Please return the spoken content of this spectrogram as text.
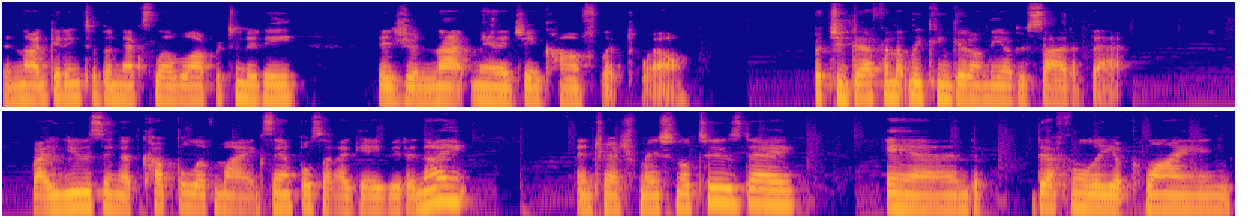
and not getting to the next level opportunity is you're not managing conflict well. But you definitely can get on the other side of that by using a couple of my examples that I gave you tonight in Transformational Tuesday and definitely applying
